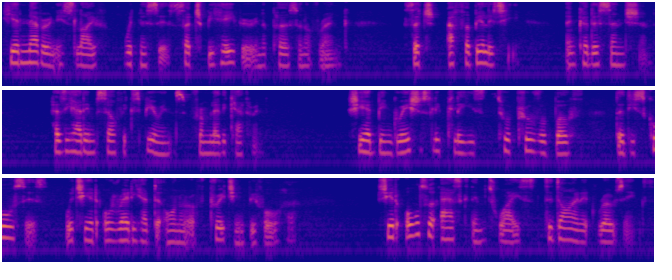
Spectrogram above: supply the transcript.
he had never in his life witnessed such behaviour in a person of rank, such affability and condescension as he had himself experienced from Lady Catherine. She had been graciously pleased to approve of both the discourses which he had already had the honour of preaching before her. She had also asked him twice to dine at Rosings,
